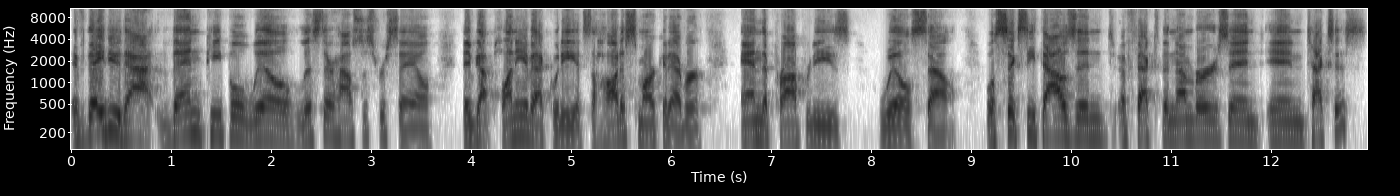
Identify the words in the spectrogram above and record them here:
If they do that, then people will list their houses for sale. They've got plenty of equity. It's the hottest market ever, and the properties will sell. Will 60,000 affect the numbers in, in Texas?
